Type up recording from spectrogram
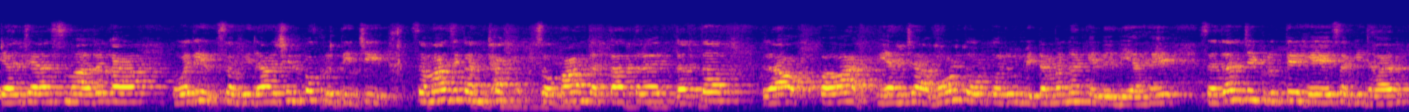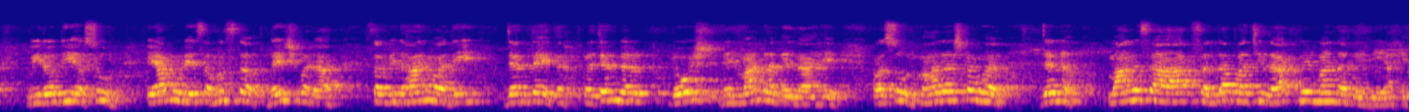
यांच्या स्मारकावरील संविधान शिल्पकृतीची समाजकंठक सोपान दत्तात्रय राव पवार यांच्या मोडतोड करून विटंबना केलेली आहे. सदरचे कृत्य हे संविधान विरोधी असून यामुळे समस्त देशभरात संविधानवादी जनतेत प्रचंड रोष निर्माण झालेला आहे. असून महाराष्ट्रभर जन मानसात संतापाची लाट निर्माण झालेली आहे.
